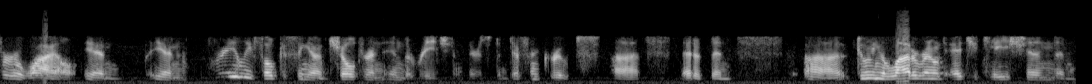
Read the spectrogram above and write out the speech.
for a while in in really focusing on children in the region. There's been different groups uh, that have been uh, doing a lot around education and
